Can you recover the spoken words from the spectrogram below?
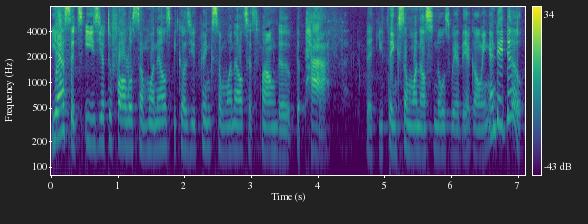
Yes, it's easier to follow someone else because you think someone else has found the, the path, that you think someone else knows where they're going, and they do.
